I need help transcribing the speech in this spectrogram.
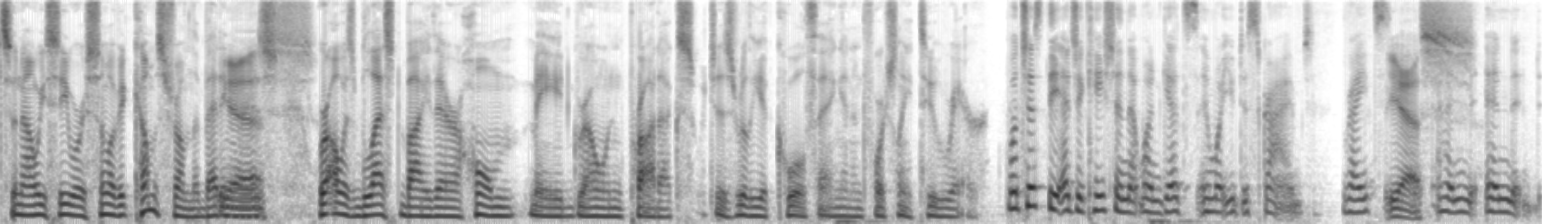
So now we see where some of it comes from. The Bettingers yes. we're always blessed by their homemade grown products, which is really a cool thing and unfortunately too rare. Well, just the education that one gets in what you described, right? Yes. and and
